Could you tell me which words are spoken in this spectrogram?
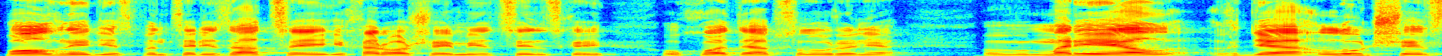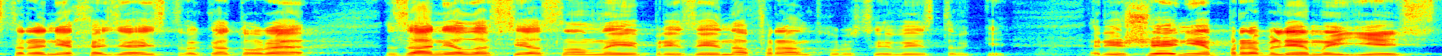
полная диспансеризация и хорошее медицинский уход и обслуживание – в Мариэл, где лучшее в стране хозяйство, которое заняло все основные призы на франкфуртской выставке. Решение проблемы есть.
